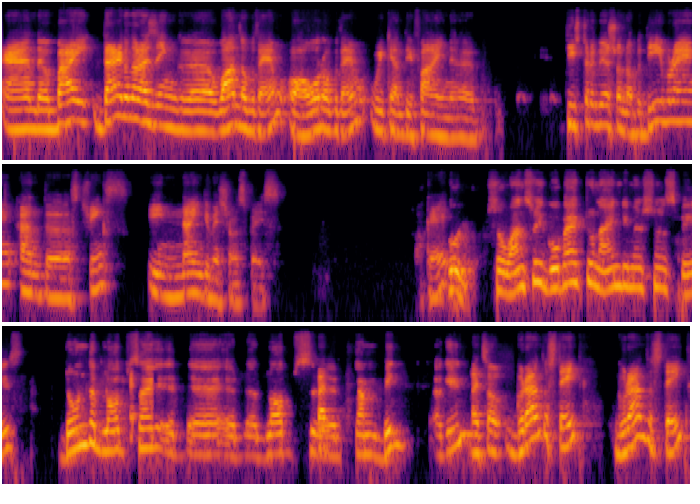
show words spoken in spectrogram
And uh, by diagonalizing uh, one of them or all of them, we can define a distribution of d brane and uh, strings in nine-dimensional space. Okay. Good. So once we go back to nine-dimensional space, don't the blob size uh, uh, blobs uh, become big again? And so ground state ground state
